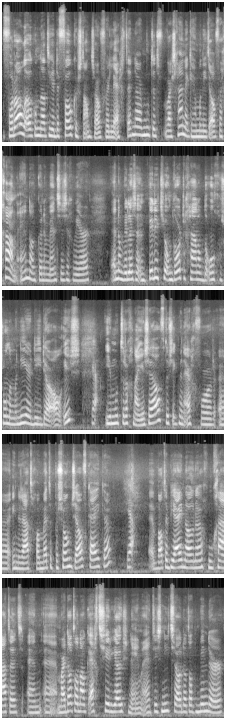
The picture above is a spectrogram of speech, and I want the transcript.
Vooral ook omdat je de focus dan zo verlegt. En daar moet het waarschijnlijk helemaal niet over gaan. En dan kunnen mensen zich weer. En dan willen ze een pilletje om door te gaan op de ongezonde manier die er al is. Ja. Je moet terug naar jezelf. Dus ik ben erg voor uh, inderdaad gewoon met de persoon zelf kijken. Ja. Uh, wat heb jij nodig? Hoe gaat het? En, uh, maar dat dan ook echt serieus nemen. Het is niet zo dat dat minder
